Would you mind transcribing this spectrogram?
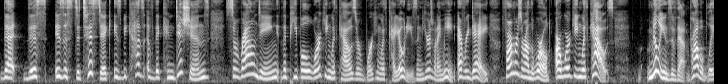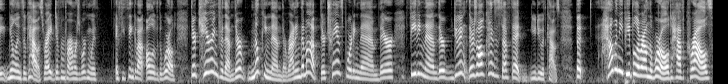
that this is a statistic is because of the conditions surrounding the people working with cows or working with coyotes. And here's what I mean every day, farmers around the world are working with cows millions of them, probably millions of cows, right? Different farmers working with if you think about all over the world, they're caring for them, they're milking them, they're rounding them up, they're transporting them, they're feeding them, they're doing, there's all kinds of stuff that you do with cows. But how many people around the world have corrals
